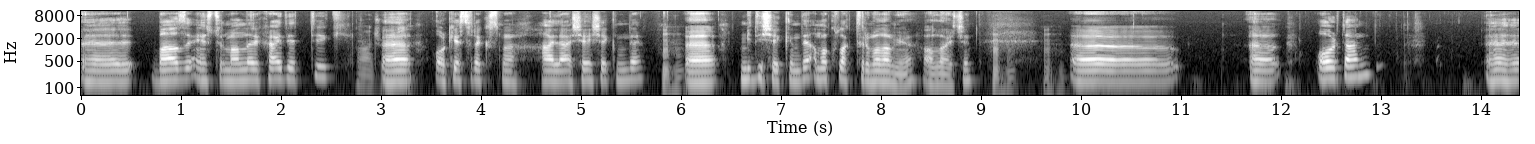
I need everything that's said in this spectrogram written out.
E, bazı enstrümanları kaydettik. Ha, E, orkestra kısmı hala şey şeklinde, Hı hı. e, midi şeklinde ama kulak tırmalamıyor Allah için. Hı hı. Hı hı. E, e, oradan e,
